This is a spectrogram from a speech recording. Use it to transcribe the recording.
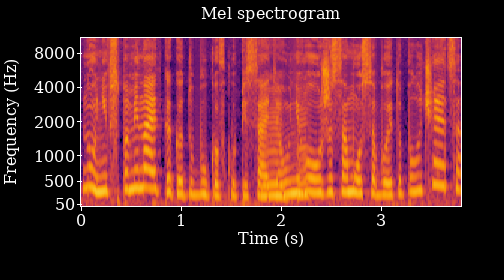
ну, не вспоминает, как эту буковку писать, mm-hmm. а у него уже само собой это получается,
